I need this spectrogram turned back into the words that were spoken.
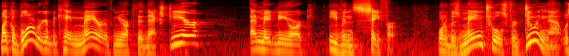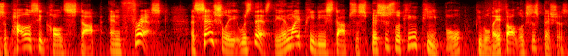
Michael Bloomberg became mayor of New York the next year and made New York even safer. One of his main tools for doing that was a policy called stop and frisk. Essentially, it was this the NYPD stopped suspicious looking people, people they thought looked suspicious,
